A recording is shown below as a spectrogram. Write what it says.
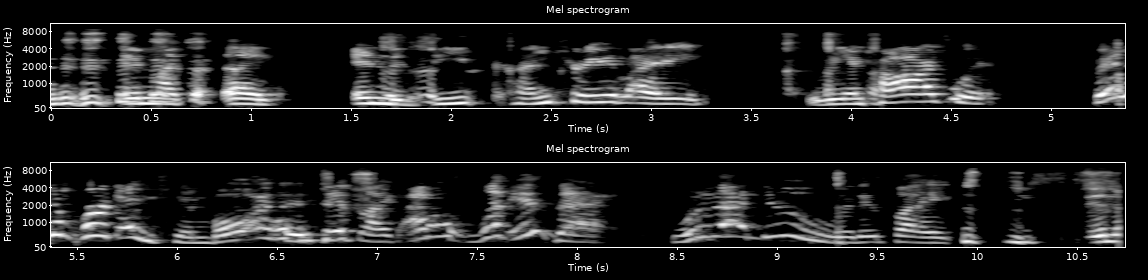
in like like in the deep country. Like being charged in charge with spinning predation, boy. It's like I don't. What is that? what did I do? And it's like you spin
